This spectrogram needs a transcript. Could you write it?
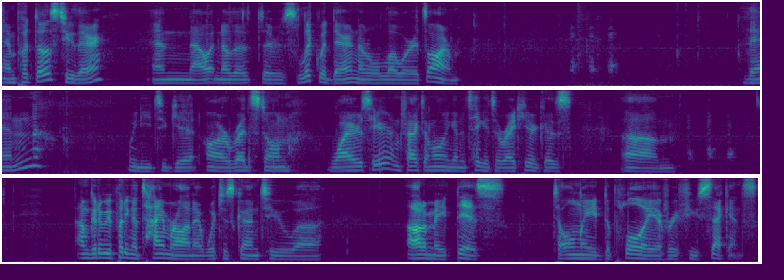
and put those two there. And now it knows that there's liquid there and it'll lower its arm. Then we need to get our redstone wires here. In fact I'm only going to take it to right here because um, I'm going to be putting a timer on it which is going to uh, automate this to only deploy every few seconds.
